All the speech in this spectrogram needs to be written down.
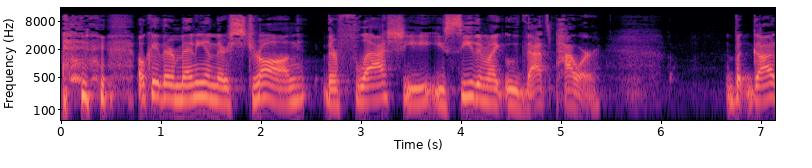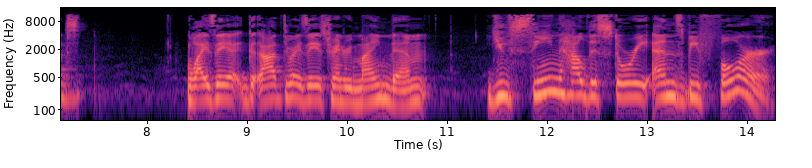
okay, they're many and they're strong, they're flashy. You see them like, ooh, that's power. But God's, well, Isaiah, God through Isaiah is trying to remind them, you've seen how this story ends before.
